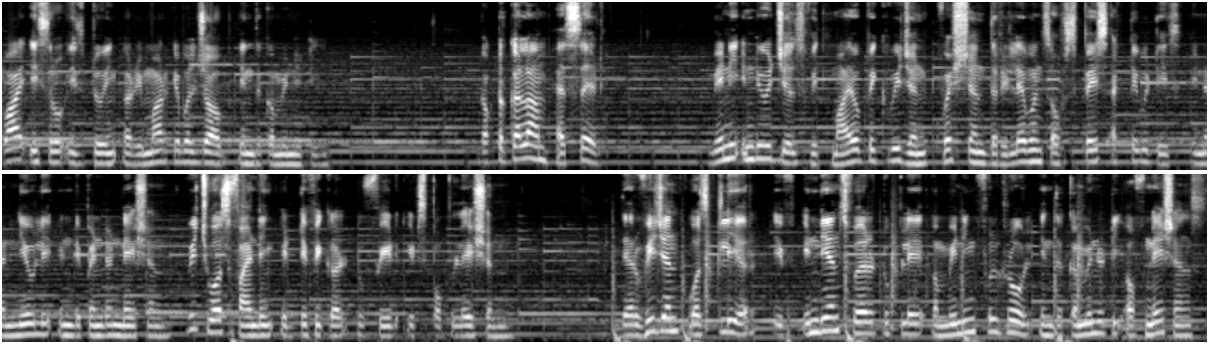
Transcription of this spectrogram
why ISRO is doing a remarkable job in the community. Dr. Kalam has said, Many individuals with myopic vision question the relevance of space activities in a newly independent nation, which was finding it difficult to feed its population. Their vision was clear if Indians were to play a meaningful role in the community of nations,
